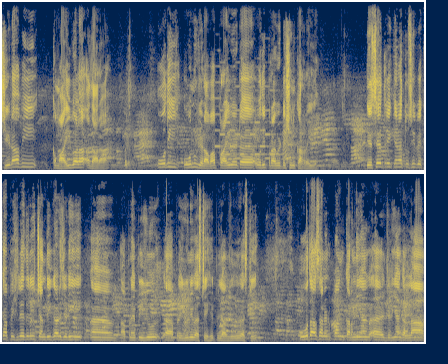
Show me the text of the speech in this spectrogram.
ਜਿਹੜਾ ਵੀ ਕਮਾਈ ਵਾਲਾ ਅਦਾਰਾ ਉਹਦੀ ਉਹਨੂੰ ਜਿਹੜਾ ਵਾ ਪ੍ਰਾਈਵੇਟ ਉਹਦੀ ਪ੍ਰਾਈਵੇਟੇਸ਼ਨ ਕਰ ਰਹੀ ਹੈ ਇਸੇ ਤਰੀਕੇ ਨਾਲ ਤੁਸੀਂ ਵੇਖਿਆ ਪਿਛਲੇ ਦਿਨੀ ਚੰਡੀਗੜ੍ਹ ਜਿਹੜੀ ਅ, ਆਪਣੇ ਪੀਯੂ ਆਪਣੇ ਯੂਨੀਵਰਸਿਟੀ ਸੀ ਪੰਜਾਬ ਯੂਨੀਵਰਸਿਟੀ ਉਹਦਾ ਸਨਦ ਭੰਗ ਕਰਨ ਦੀਆਂ ਅ, ਜਿਹੜੀਆਂ ਗੱਲਾਂ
